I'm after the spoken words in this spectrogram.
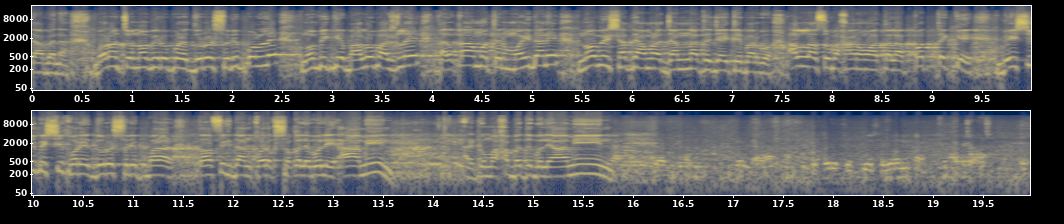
যাবে না। বরঞ্চ নবীর উপরে দূরত শরীফ পড়লে, নবীকে ভালোবাসলে, কাল কামতের ময়দানে নবীর সাথে আমরা জান্নাতে যাইতে পারব। আল্লাহ সুবাহান তাআলা প্রত্যেককে বেশি বেশি করে দূরত শরীফ পড়ার তৌফিক দান করুক, সকলে বলি আমিন। আর একটু মহাব্বতে বলি আমিন। আচ্ছা আচ্ছা।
